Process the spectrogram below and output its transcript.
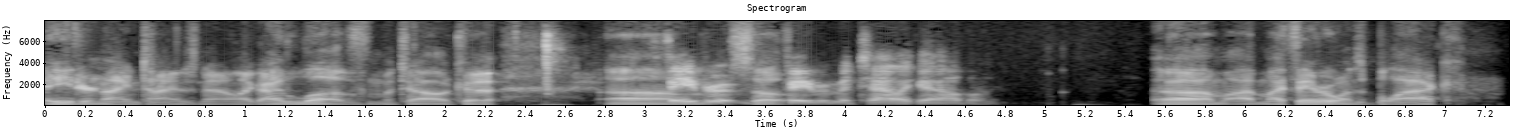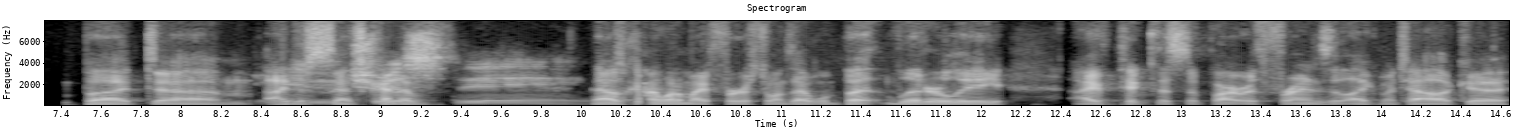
eight or nine times now. Like I love Metallica. Um, favorite so favorite Metallica album. um, I- my favorite one's Black, but um, I just that's kind of that was kind of one of my first ones. I but literally I've picked this apart with friends that like Metallica.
